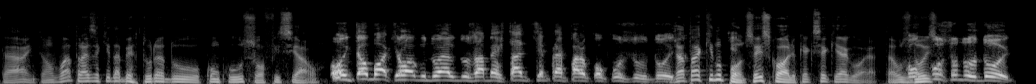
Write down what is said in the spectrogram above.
Tá, então vou atrás aqui da abertura do concurso oficial. Ou então bote logo o duelo dos abestados e você prepara o concurso dos doidos. Já tá aqui no ponto, você escolhe o que, é que você quer agora. Tá, os dois. Concurso dos doidos.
